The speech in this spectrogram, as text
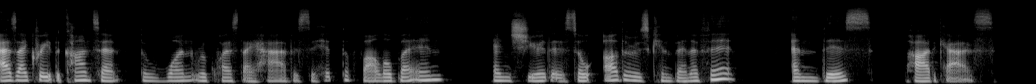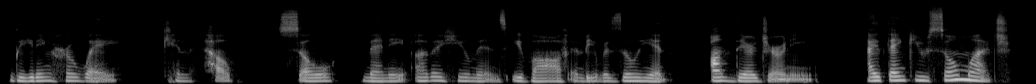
As I create the content, the one request I have is to hit the follow button and share this so others can benefit. And this podcast, Leading Her Way, can help so many other humans evolve and be resilient on their journey. I thank you so much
